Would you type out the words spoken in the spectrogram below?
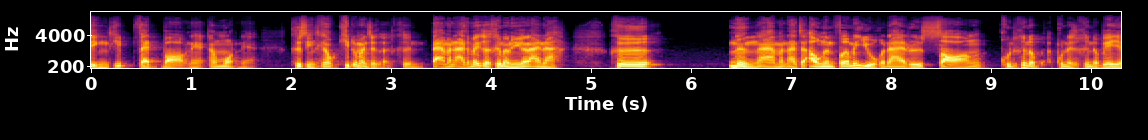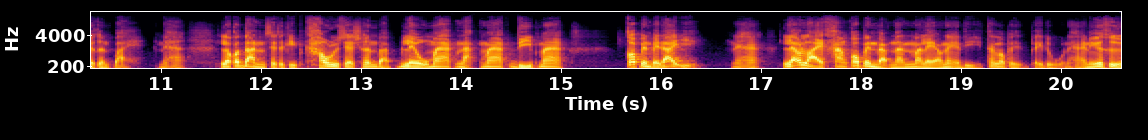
สิ่งที่เฟดบอกเนี่ยทั้งหมดเนี่ยคือสิ่งที่เขาคิดว่ามันจะเกิดขึ้น แต่มันอาจจะไม่เกิดขึ้นแบบนี้ก็ได้นะ คือหนึ่งอะมันอาจจะเอาเงินเฟ้อไม่อยู่ก็ได้ หรือสองคุณขึ้นดอกคุณอาจจะขึ้นดอกเบี้ยเยอะเกินไปนะฮะแล้วก็ดันเศรษฐกิจเข้า recession แบบเร็วมากหนักมาก deep มาก ก็เป็นไปได้อีก นะฮะแล้วหลายครั้งก็เป็นแบบนั้นมาแล้วในอดีตถ้าเราไปไปดูนะฮะอันนี้ก็คือ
